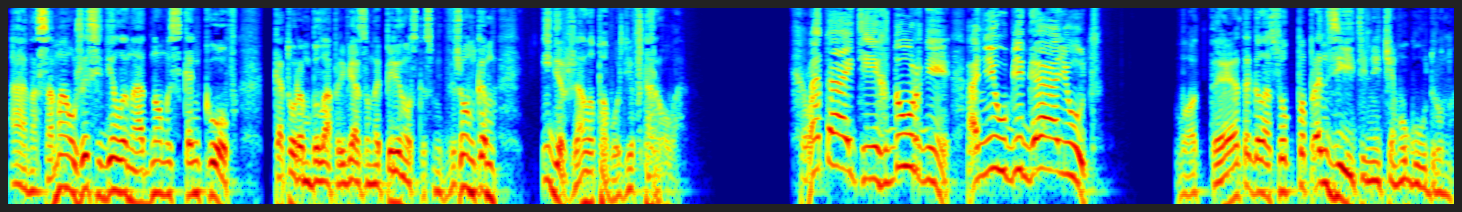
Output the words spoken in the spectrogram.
а она сама уже сидела на одном из коньков, к которым была привязана переноска с медвежонком, и держала поводья второго. «Хватайте их, дурни! Они убегают!» Вот это голосок попронзительнее, чем у Гудрун.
